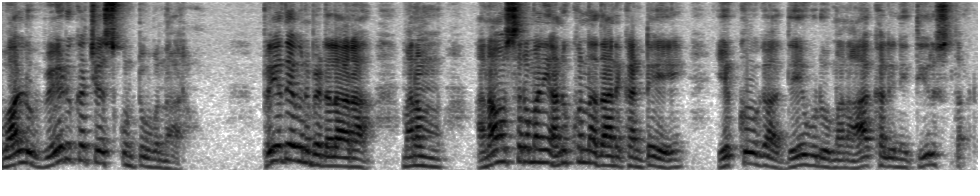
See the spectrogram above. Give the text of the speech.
వాళ్ళు వేడుక చేసుకుంటూ ఉన్నారు. ప్రియదేవుని బిడ్డలారా మనం అనవసరమని అనుకున్న దానికంటే ఎక్కువగా దేవుడు మన ఆకలిని తీరుస్తాడు.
